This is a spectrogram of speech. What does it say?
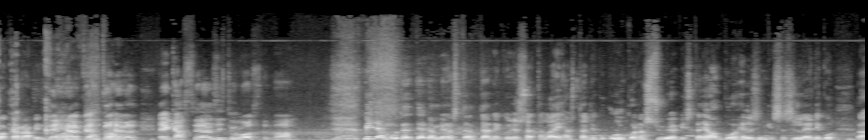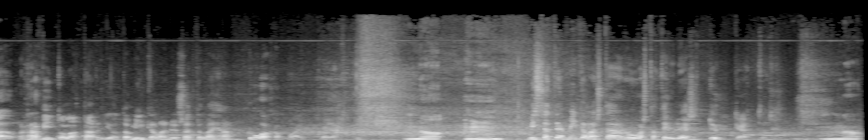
ruokaravintola. Pitää toivoa, että eikä siellä sit ulostetaan. Miten muuten teidän mielestä, että niin kuin, jos ajatellaan ihan sitä niin kuin ulkona syömistä, ja onko Helsingissä silleen niin kuin, äh, ravintolatarjonta, minkälainen, jos ajatellaan ihan ruokapaikkoja? No, Mistä te, minkälaista ruoasta te yleensä tykkäätte? no,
